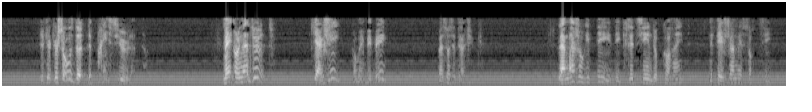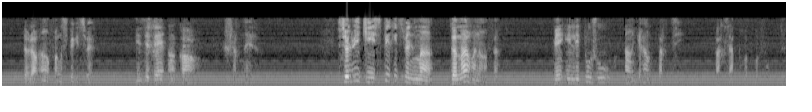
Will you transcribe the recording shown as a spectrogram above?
Il y a quelque chose de, précieux là-dedans. Mais un adulte qui agit comme un bébé, ben ça c'est tragique. La majorité des chrétiens de Corinthe n'étaient jamais sortis de leur enfance spirituelle. Ils étaient encore charnels. Celui qui spirituellement demeure un enfant, bien, il l'est toujours en grande partie par sa propre faute.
